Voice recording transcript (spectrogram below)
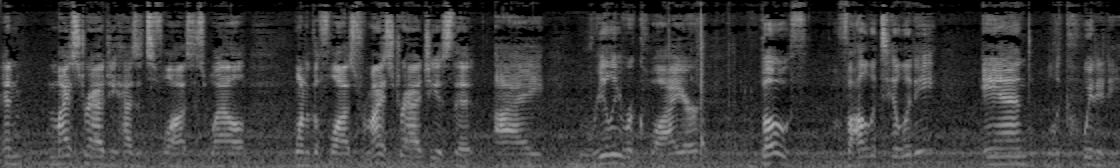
And my strategy has its flaws as well. One of the flaws for my strategy is that I really require both volatility and liquidity.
